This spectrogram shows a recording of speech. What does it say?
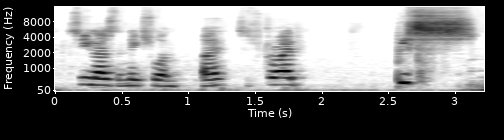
See you guys in the next one. Bye. Subscribe. Peace.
